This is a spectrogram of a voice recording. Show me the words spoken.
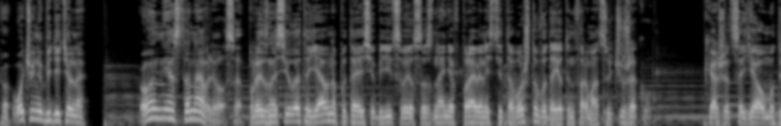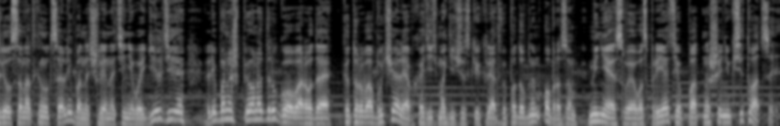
очень убедительно». Он не останавливался, произносил это явно, пытаясь убедить свое сознание в правильности того, что выдает информацию чужаку. Кажется, я умудрился наткнуться либо на члена теневой гильдии, либо на шпиона другого рода, которого обучали обходить магические клятвы подобным образом, меняя свое восприятие по отношению к ситуации.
